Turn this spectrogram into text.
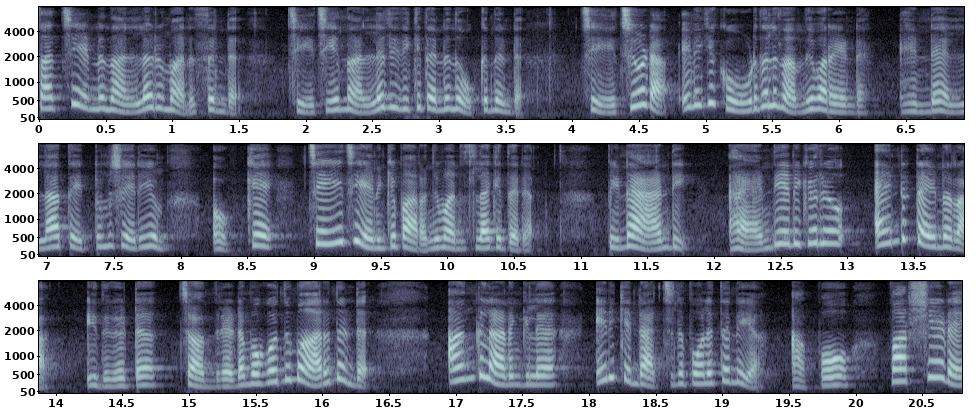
സച്ചേട്ടന് നല്ലൊരു മനസ്സുണ്ട്. ചേച്ചിയെ നല്ല രീതിക്ക് തന്നെ നോക്കുന്നുണ്ട്. ചേച്ചിയോടാ എനിക്ക് കൂടുതൽ നന്ദി പറയണ്ടേ? എന്റെ എല്ലാ തെറ്റും ശരിയും ഒക്കെ ചേച്ചി എനിക്ക് പറഞ്ഞു മനസ്സിലാക്കി തരാം. പിന്നെ ആന്റി. ആന്റി എനിക്കൊരു എന്റർടൈനറാ ഇത് കേട്ട് ചന്ദ്രയുടെ മുഖം ഒന്ന് മാറുന്നുണ്ട്. അങ്കിളാണെങ്കിൽ എനിക്ക് എന്റെ അച്ഛനെ പോലെ തന്നെയാ. അപ്പോൾ വർഷയുടെ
